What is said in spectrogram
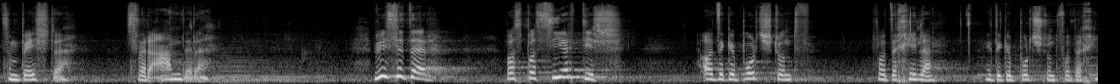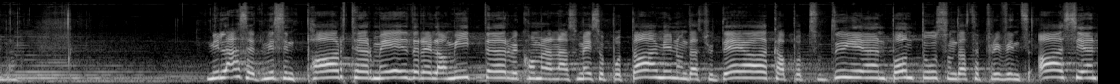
zum Besten zu verändern. Wisst ihr, was passiert ist an der Geburtsstunde der Kille, in der Geburtsstunde der Kille. wir lesen, wir sind Parther, Meder, Elamiter, wir kommen aus Mesopotamien und aus Judäa, Kappadokien, Pontus und aus der Provinz Asien,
